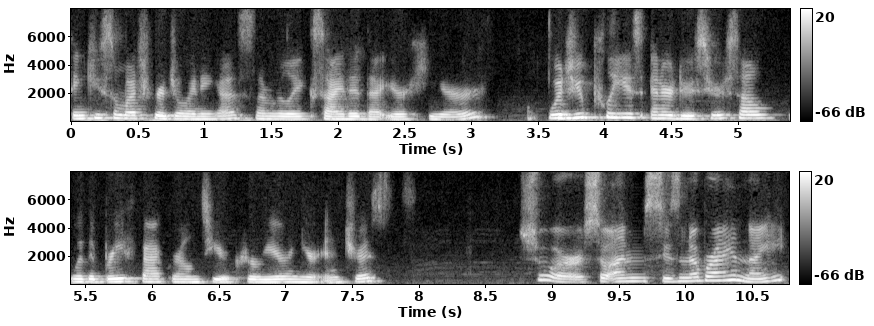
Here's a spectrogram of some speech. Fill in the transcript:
Thank you so much for joining us. I'm really excited that you're here. Would you please introduce yourself with a brief background to your career and your interests? Sure. So I'm Susan O'Brien Knight.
